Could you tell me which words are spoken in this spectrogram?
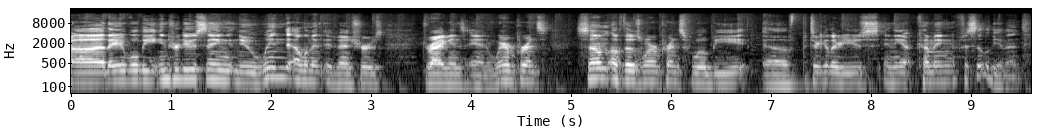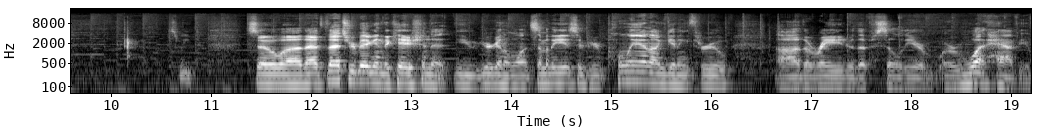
uh, they will be introducing new wind element adventures, dragons, and Wyrmprints. Some of those Wyrmprints will be of particular use in the upcoming facility event. Sweet. So uh, that, that's your big indication that you, you're going to want some of these if you plan on getting through uh, the raid or the facility or, or what have you.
